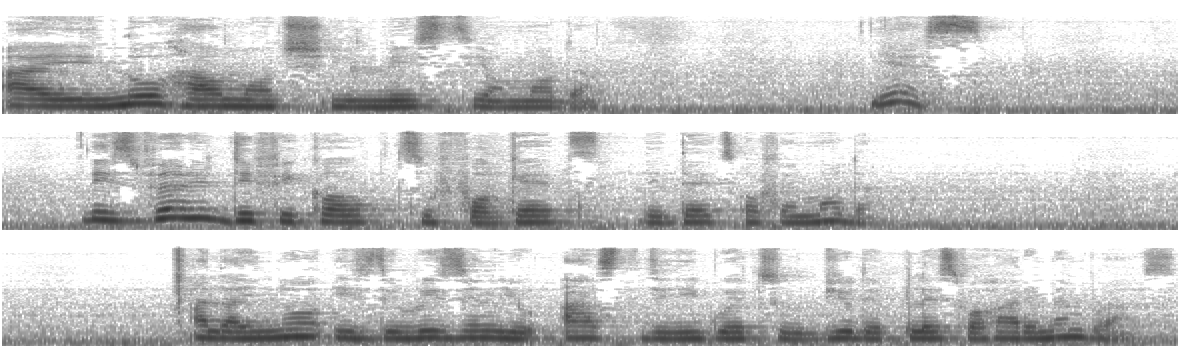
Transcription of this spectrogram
I know how much you missed your mother. Yes. It is very difficult to forget the death of a mother. And I know it's the reason you asked the Igwe to build a place for her remembrance.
